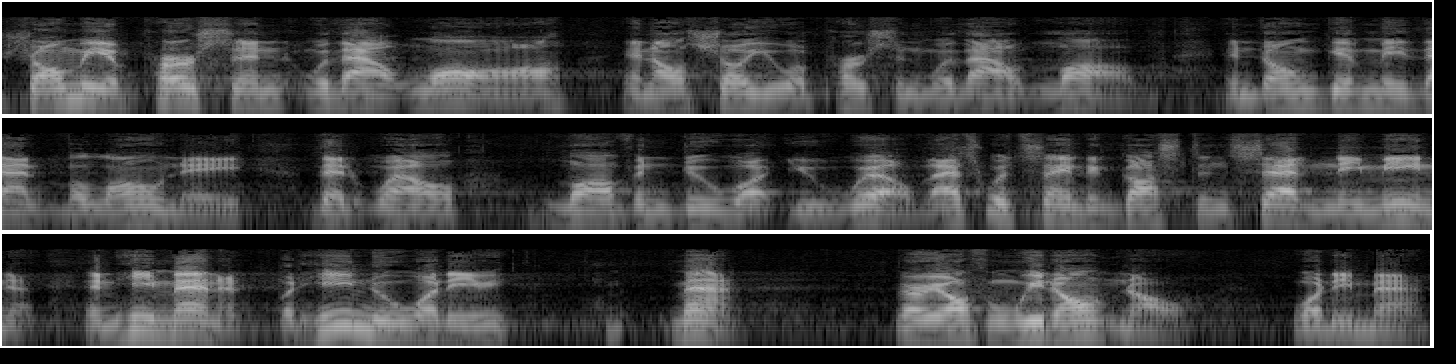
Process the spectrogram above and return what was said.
Show me a person without law, and I'll show you a person without love. And don't give me that baloney that, well, love and do what you will. That's what St. Augustine said, and he mean it. And he meant it, but he knew what he meant. Very often we don't know what he meant.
